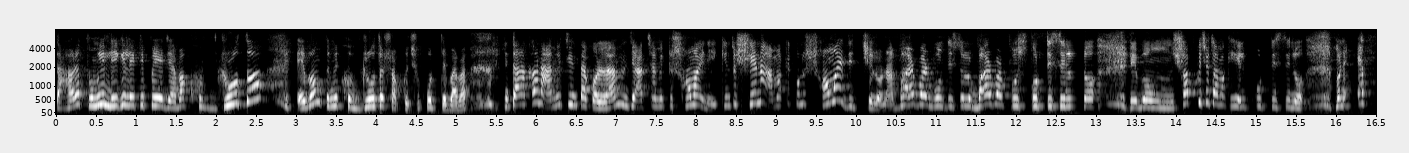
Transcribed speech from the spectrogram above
তাহলে তুমি লিগেলিটি পেয়ে যাবা খুব দ্রুত এবং তুমি খুব দ্রুত সবকিছু করতে পারবা। তখন আমি চিন্তা করলাম যে আচ্ছা আমি একটু সময় নেই। কিন্তু সে না আমাকে কোনো সময় দিচ্ছিল না। বারবার বলতেছিল বারবার পোস্ট করতেছিল এবং সবকিছুতে আমাকে হেল্প করতেছিল। মানে এত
